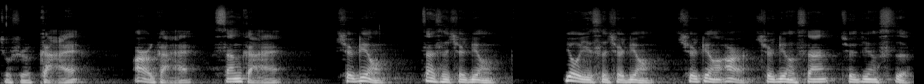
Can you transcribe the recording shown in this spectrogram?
就是改、二改、三改。确定，再次确定，又一次确定，确定二，确定三，确定四，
